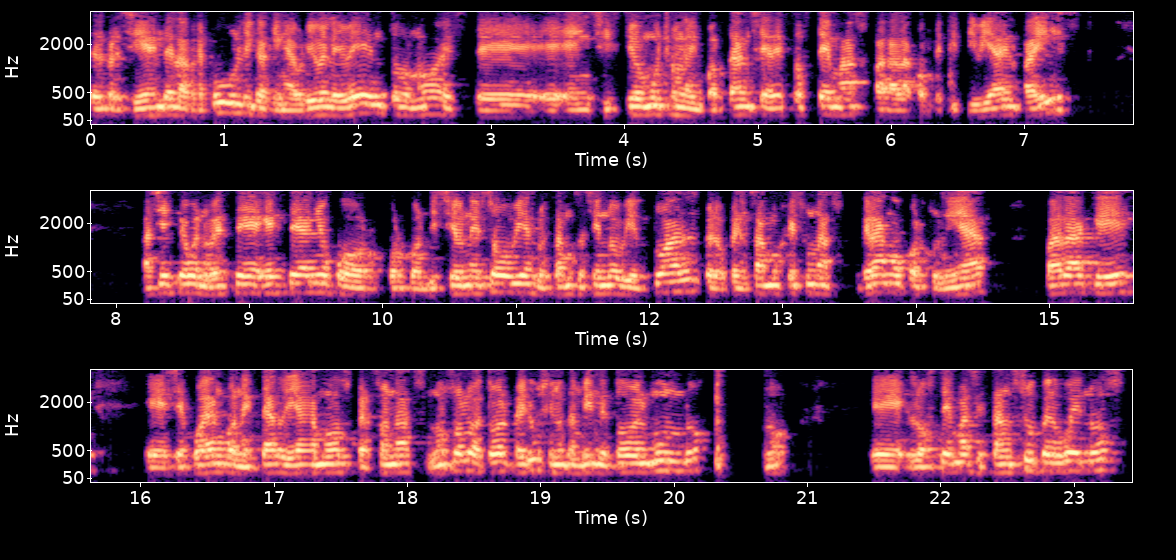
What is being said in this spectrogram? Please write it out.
del presidente de la República, quien abrió el evento, ¿no? Este, e insistió mucho en la importancia de estos temas para la competitividad del país. Así es que, bueno, este, este año por, por condiciones obvias lo estamos haciendo virtual, pero pensamos que es una gran oportunidad para que eh, se puedan conectar, digamos, personas no solo de todo el Perú, sino también de todo el mundo, ¿no? Eh, los temas están súper buenos,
